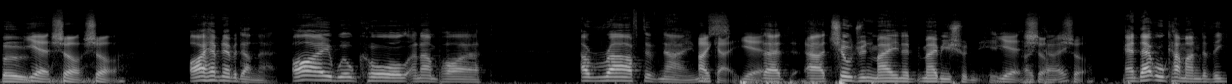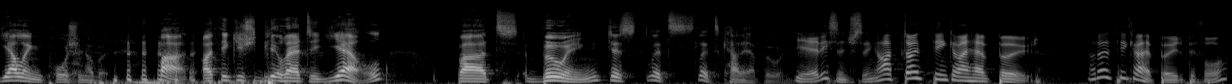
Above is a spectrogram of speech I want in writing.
boo. yeah, sure, sure. I have never done that. I will call an umpire a raft of names. Okay, yeah. That uh, children may maybe shouldn't hear. Yeah, sure, sure. And that will come under the yelling portion of it. but I think you should be allowed to yell, but booing, just let's let's cut out booing. Yeah, it is interesting. I don't think I have booed. I don't think I have booed before.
